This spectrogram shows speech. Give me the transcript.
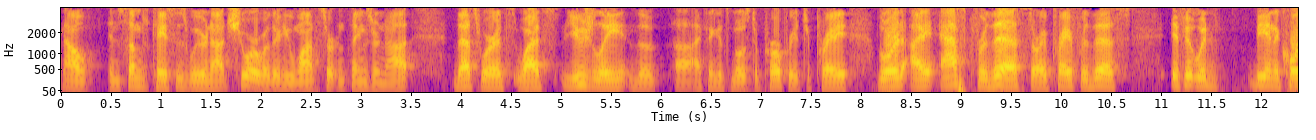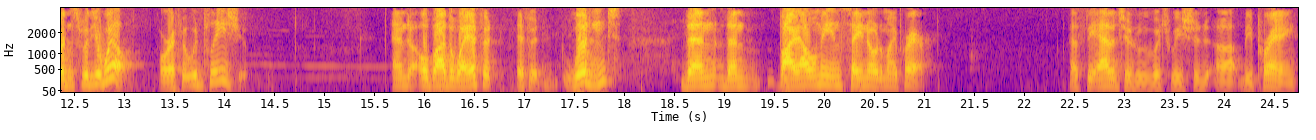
Now, in some cases, we are not sure whether He wants certain things or not that's where it's why it's usually the uh, I think it's most appropriate to pray, Lord, I ask for this or I pray for this if it would be in accordance with your will or if it would please you. And oh, by the way, if it if it wouldn't, then then by all means say no to my prayer. That's the attitude with which we should uh, be praying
